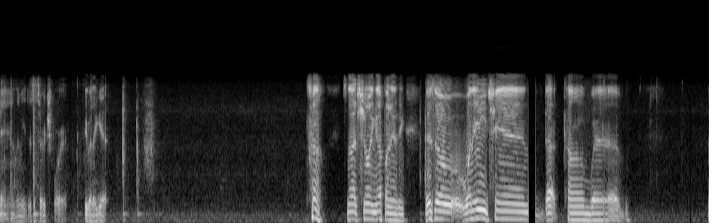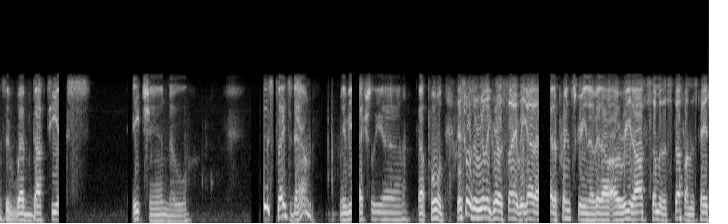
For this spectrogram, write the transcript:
Chan. Let me just search for it. See what I get. Huh. It's not showing up on anything. There's a 180chan.com web. Is it web.tx? 8chan, no. This site's down. Maybe actually uh, got pulled. This was a really gross site. We got a, got a print screen of it. I'll, I'll read off some of the stuff on this page.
